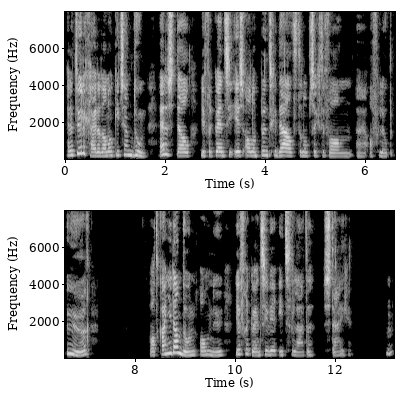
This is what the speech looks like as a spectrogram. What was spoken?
En natuurlijk ga je er dan ook iets aan doen. dus stel, je frequentie is al een punt gedaald ten opzichte van uh, afgelopen uur. Wat kan je dan doen om nu je frequentie weer iets te laten stijgen? Hm? Dat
